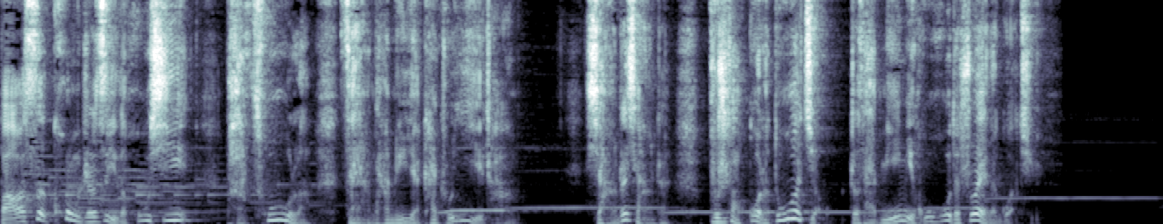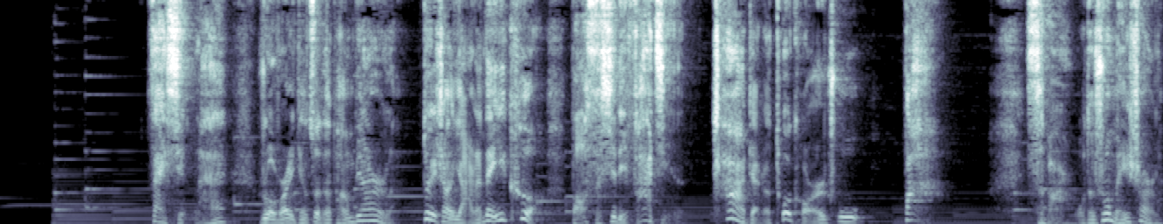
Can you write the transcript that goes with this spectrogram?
宝四控制自己的呼吸，怕粗了再让拿明月看出异常。想着想着，不知道过了多久，这才迷迷糊糊地睡了过去。再醒来，若文已经坐在旁边了。对上眼的那一刻，宝四心里发紧，差点就脱口而出：“爸，四宝，我都说没事了，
